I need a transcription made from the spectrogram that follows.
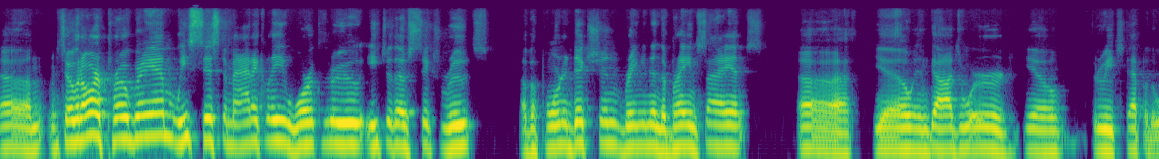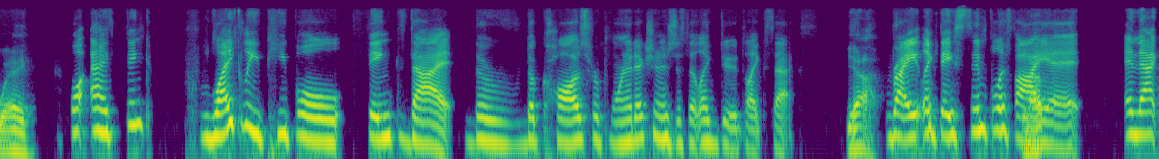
Um, and so in our program, we systematically work through each of those six roots of a porn addiction, bringing in the brain science, uh, you know, in God's word, you know, through each step of the way. Well, I think likely people think that the the cause for porn addiction is just that like dudes like sex, Yeah. right? Like they simplify it, and that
